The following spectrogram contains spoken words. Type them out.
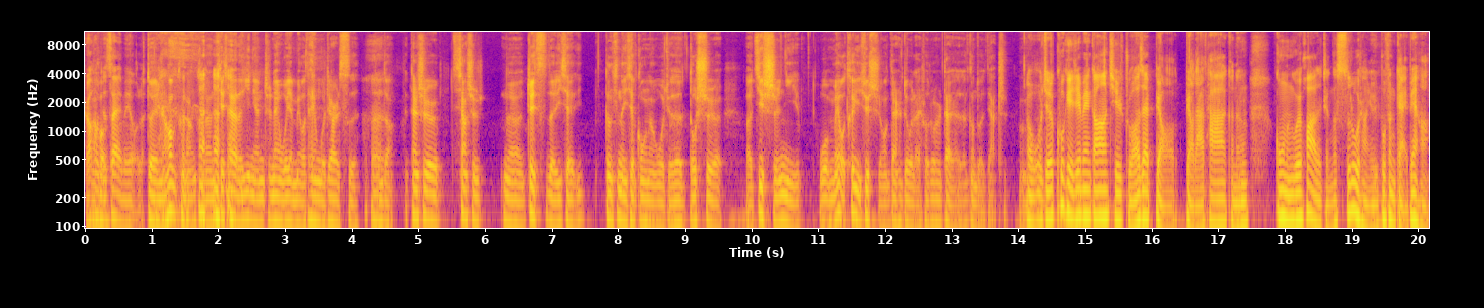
然然后就再也没有了。对，然后可能可能接下来的一年之内，我也没有再用过第二次等等。但是像是呃这次的一些更新的一些功能，我觉得都是呃，即使你我没有特意去使用，但是对我来说都是带来了更多的价值。嗯呃，我觉得 Cookie 这边刚刚其实主要在表表达它可能功能规划的整个思路上有一部分改变哈。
